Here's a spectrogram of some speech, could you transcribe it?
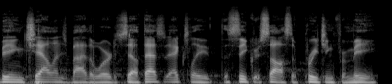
being challenged by the word itself. That's actually the secret sauce of preaching for me,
